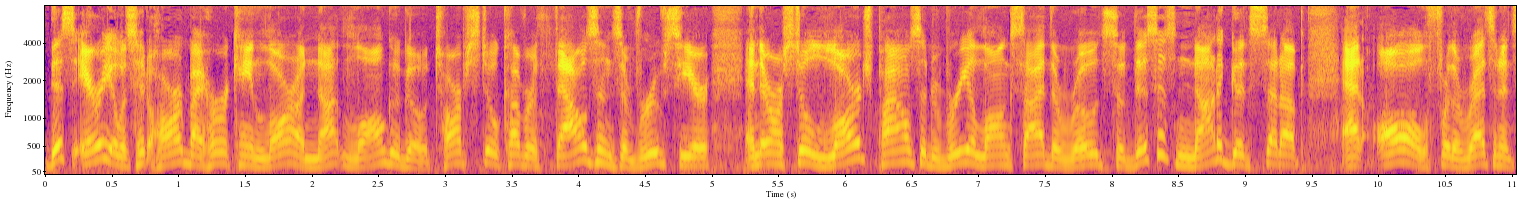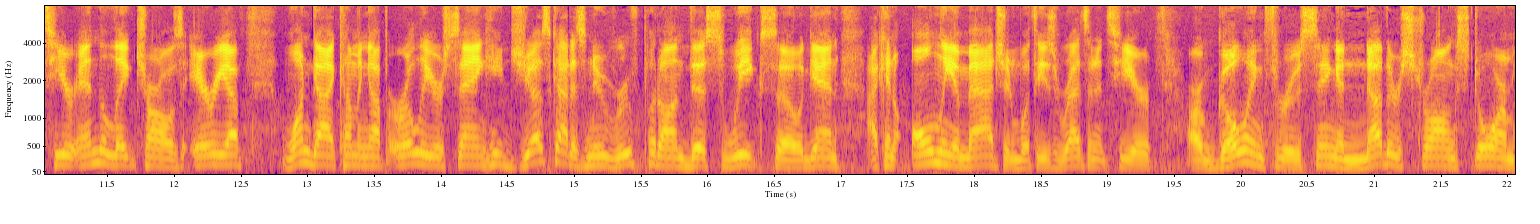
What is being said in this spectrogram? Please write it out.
This area was hit hard by Hurricane Laura not not long ago. Tarps still cover thousands of roofs here, and there are still large piles of debris alongside the roads, so this is not a good setup at all for the residents here in the Lake Charles area. One guy coming up earlier saying he just got his new roof put on this week, so again, I can only imagine what these residents here are going through, seeing another strong storm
